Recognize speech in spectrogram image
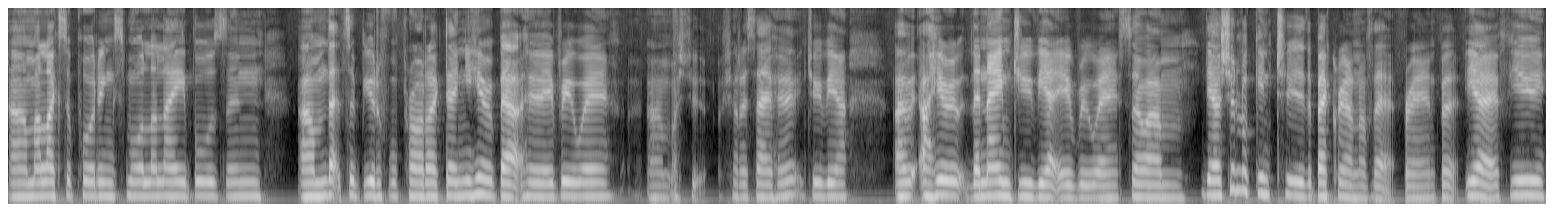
Um, I like supporting smaller labels and um, that's a beautiful product and you hear about her everywhere. Um, I should, should I say her, Juvia? I, I hear the name Juvia everywhere. So um yeah, I should look into the background of that brand. But yeah, if you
